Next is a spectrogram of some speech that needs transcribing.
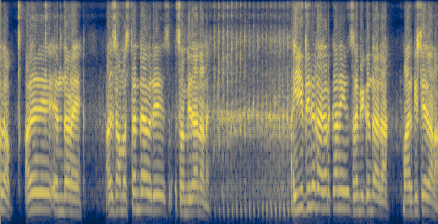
ഉത്തരവാദം അത് എന്താണ്? അത് സമസ്തന്റെ ഒരു സംവിധാനമാണ് ഇതിനെ തകർക്കാൻ ശ്രമിക്കുന്നത് ആരാ? മാർക്കിസ്റ്റുകാരാണോ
